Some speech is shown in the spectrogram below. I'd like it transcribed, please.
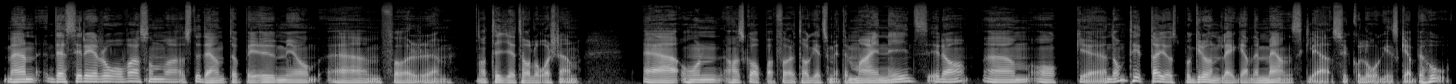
Men Desiree Rova som var student uppe i Umeå för något tiotal år sedan, Eh, hon har skapat företaget som heter My Needs idag ehm, och eh, de tittar just på grundläggande mänskliga psykologiska behov.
